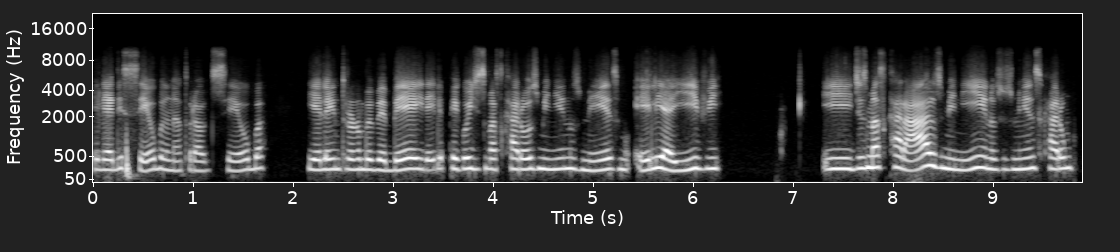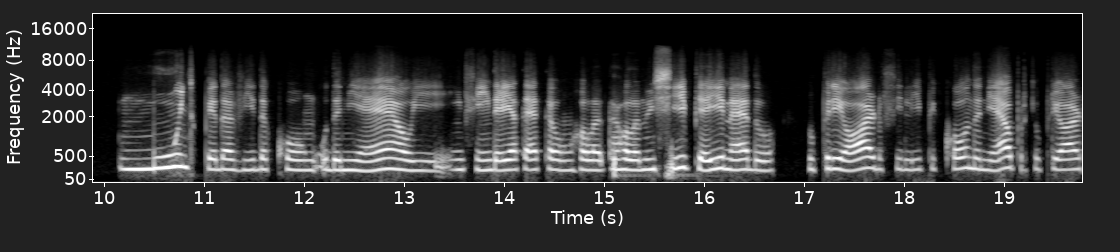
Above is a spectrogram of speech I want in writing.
ele é de Selba, é natural de Selba, e ele entrou no BBB, e ele pegou e desmascarou os meninos mesmo, ele e a Ive, e desmascararam os meninos, os meninos ficaram muito pé da vida com o Daniel, e enfim, daí até tão rola, tá rolando um chip aí, né, do, do Prior, do Felipe com o Daniel, porque o Prior,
